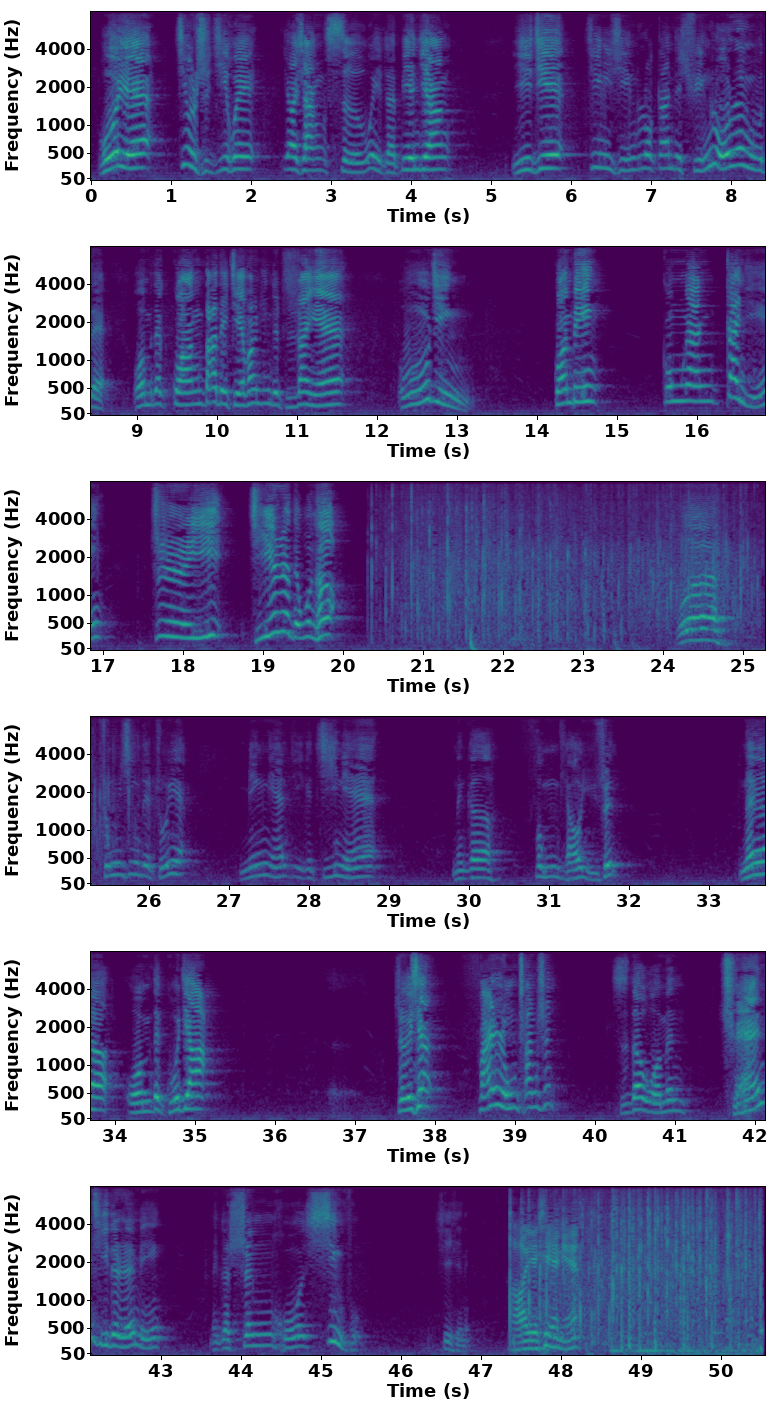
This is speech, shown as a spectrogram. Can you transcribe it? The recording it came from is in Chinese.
我也就是机会要向守卫在边疆以及进行若干的巡逻任务的我们的广大的解放军的指战员、武警、官兵、公安干警致以节日的问候。我衷心的祝愿明年这个鸡年能够风调雨顺，能让我们的国家走向繁荣昌盛，使得我们全体的人民能够生活幸福。谢谢你。好，也谢谢您。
